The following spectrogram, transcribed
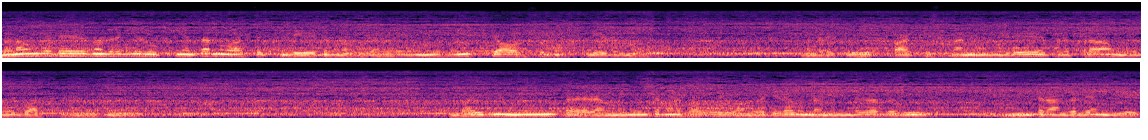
ਬਣਾਉਂਗੇ ਤੇ ਮਤਲਬ ਕਿ ਰੋਟੀਆਂ ਧਰਨ ਵਾਸਤੇ ਪਲੇਟ ਬਣਾਉਂਗਾ। ਇਹ ਇੰਨੀ ਸੋਹਣੀ ਚੌਰਸ ਪਲੇਟ ਬਣਾਉਂਗਾ। ਮਤਲਬ ਕਿ ਇਹ ਪਾਕਿਸਤਾਨੀ ਜਿਹੜੇ ਆਪਣੇ ਭਰਾ ਹੁੰਦੇ ਨੇ ਉਹ ਵਰਤਦੇ ਨੇ ਜੀ ਬਾਈ ਦੀ ਮਿਹਨਤ ਹੈ ਮਿਹਨਤ ਨਾਲ ਸਭ ਕੁਝ ਬਣਦਾ ਜਿਹੜਾ ਬੰਦਾ ਮਿਹਨਤ ਕਰਦਾ ਵੀ ਮਿਹਨਤ ਰੰਗ ਲਿਆਉਂਦੀ ਹੈ।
